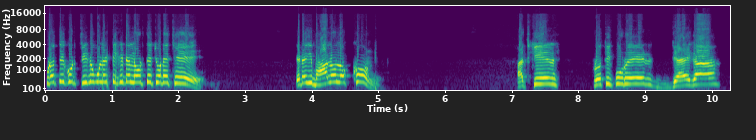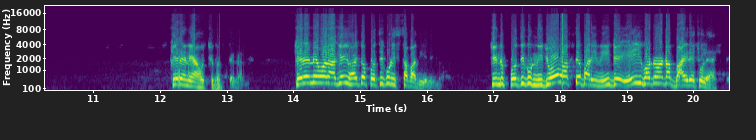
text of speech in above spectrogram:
প্রতিকুর তৃণমূলের টিকিটে লড়তে চড়েছে। এটা কি ভালো লক্ষণ? আজকের প্রতিকুরের জায়গা কেড়ে নেওয়া হচ্ছে ধরতে গেলে। কেড়ে নেওয়ার আগেই হয়তো প্রতিকুর ইস্তফা দিয়ে দিল। কিন্তু প্রতিকুর নিজেও ভাবতে পারিনি যে এই ঘটনাটা বাইরে চলে আসবে।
